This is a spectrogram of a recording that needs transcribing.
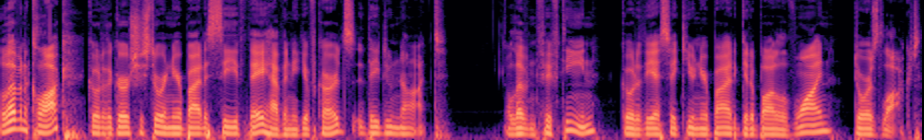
11 o'clock, go to the grocery store nearby to see if they have any gift cards. They do not. 11:15, go to the SAQ nearby to get a bottle of wine. Doors locked.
